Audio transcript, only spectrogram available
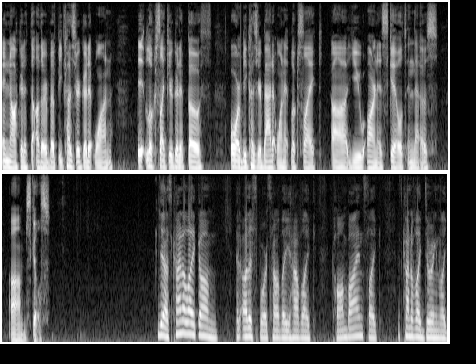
and not good at the other. But because you're good at one, it looks like you're good at both, or because you're bad at one, it looks like uh, you aren't as skilled in those um, skills. Yeah, it's kind of like um in other sports how they have like combines. Like it's kind of like doing like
